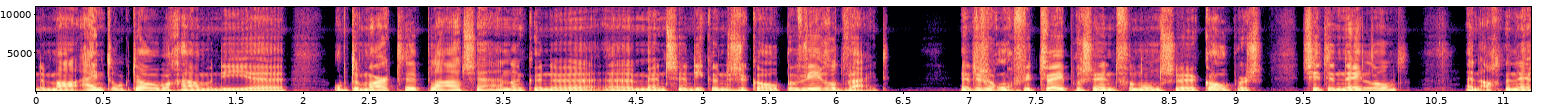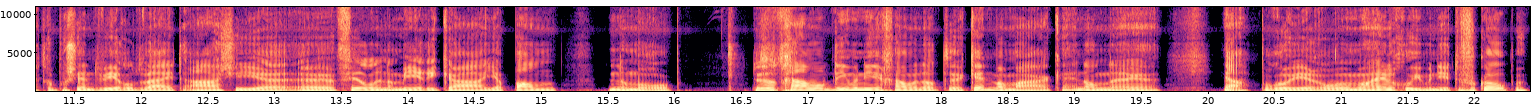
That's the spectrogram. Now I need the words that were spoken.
de maand eind oktober gaan we die op de markt plaatsen. En dan kunnen mensen die kunnen ze kopen wereldwijd. Het is ongeveer 2% van onze kopers zit in Nederland. En 98% wereldwijd, Azië, eh, veel in Amerika, Japan, noem maar op. Dus dat gaan we op die manier gaan we dat eh, kenbaar maken. En dan eh, ja, proberen we op een hele goede manier te verkopen.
